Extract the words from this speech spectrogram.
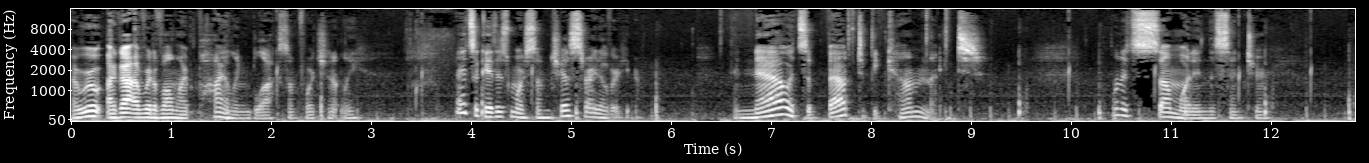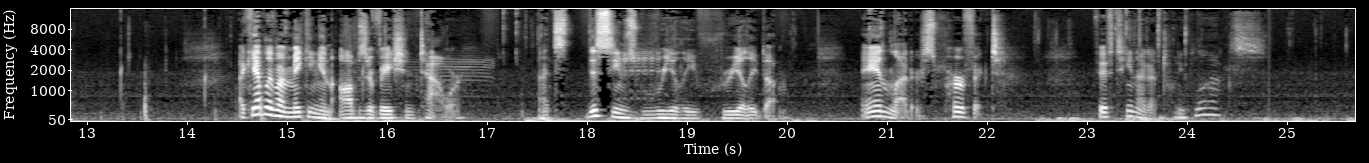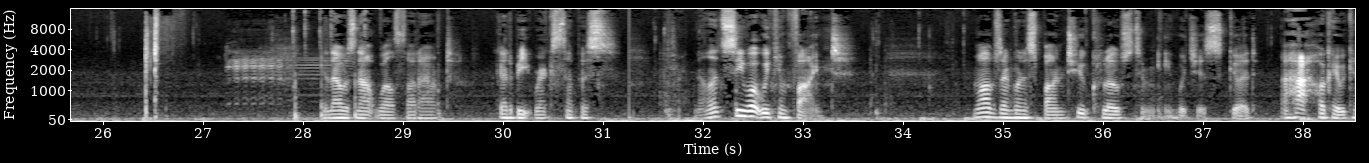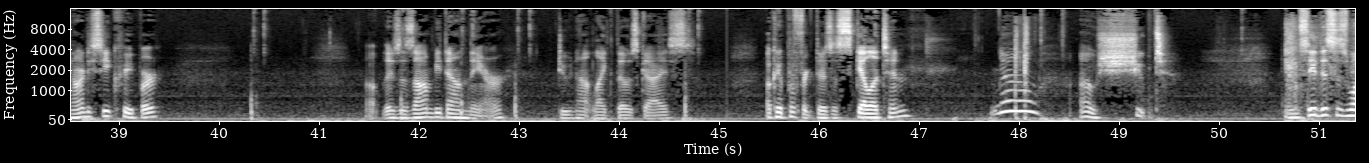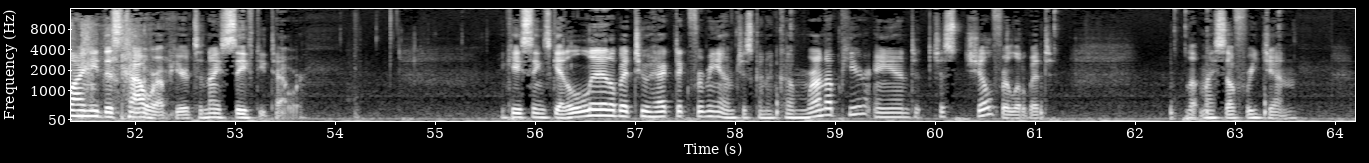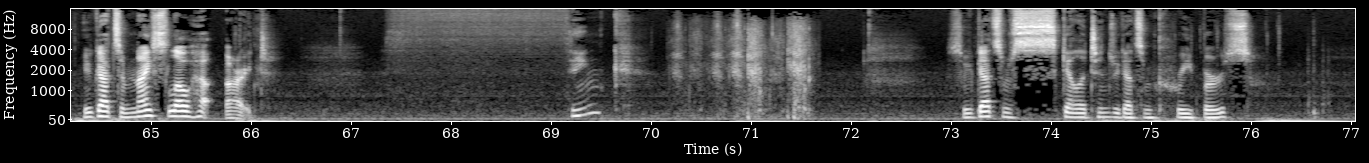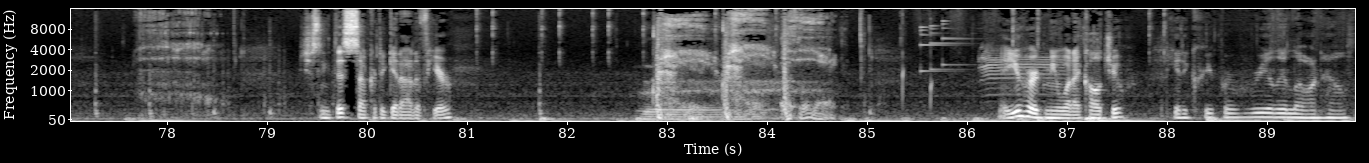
I, I got rid of all my piling blocks, unfortunately. It's okay, there's more some just right over here. And now it's about to become night. When it's somewhat in the center. I can't believe I'm making an observation tower. That's this seems really, really dumb. And ladders. Perfect. 15, I got 20 blocks. And that was not well thought out. Gotta beat RexTempus. Now let's see what we can find. Mobs aren't going to spawn too close to me, which is good. Aha! Okay, we can already see Creeper. Oh, there's a zombie down there. Do not like those guys. Okay, perfect. There's a skeleton. No! Oh, shoot. And see, this is why I need this tower up here. It's a nice safety tower. In case things get a little bit too hectic for me, I'm just going to come run up here and just chill for a little bit. Let myself regen. We've got some nice low health. Alright. Think. So we've got some skeletons, we got some creepers. Just need this sucker to get out of here. Yeah, you heard me what I called you. Get a creeper really low on health.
